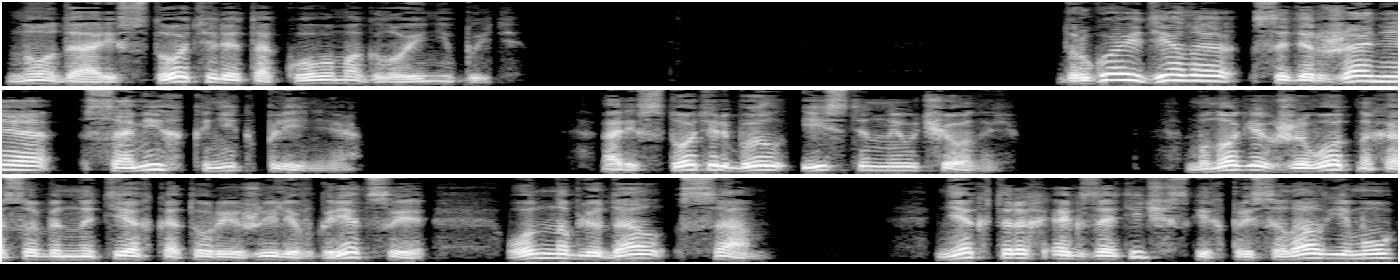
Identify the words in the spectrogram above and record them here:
но до Аристотеля такого могло и не быть. Другое дело — содержание самих книг Плиния. Аристотель был истинный ученый. Многих животных, особенно тех, которые жили в Греции, он наблюдал сам. Некоторых экзотических присылал ему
